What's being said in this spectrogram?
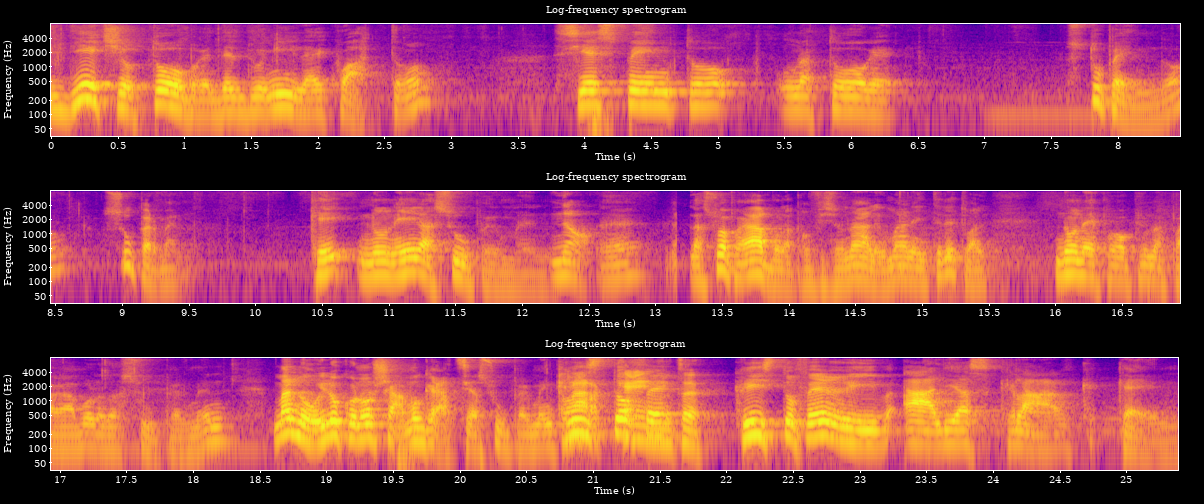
Il 10 ottobre del 2004 si è spento un attore stupendo Superman. che non era Superman. No. eh? La sua parabola professionale, umana e intellettuale non è proprio una parabola da Superman, ma noi lo conosciamo grazie a Superman. Clark Christopher, Kent. Christopher Reeve alias Clark Kent.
